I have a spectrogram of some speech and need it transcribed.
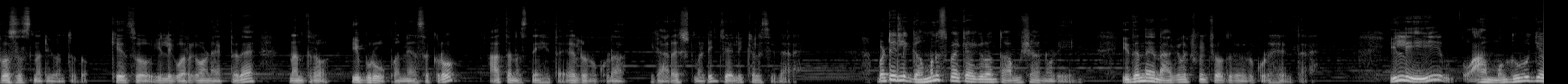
ಪ್ರೊಸೆಸ್ ನಡೆಯುವಂಥದ್ದು. ಕೇಸು ಇಲ್ಲಿಗೆ ವರ್ಗಾವಣೆ ಆಗ್ತದೆ. ನಂತರ ಇಬ್ಬರು ಉಪನ್ಯಾಸಕರು, ಆತನ ಸ್ನೇಹಿತ ಎಲ್ಲರೂ ಕೂಡ ಈಗ ಅರೆಸ್ಟ್ ಮಾಡಿ ಜೈಲಿಗೆ ಕಳಿಸಿದ್ದಾರೆ. ಬಟ್ ಇಲ್ಲಿ ಗಮನಿಸಬೇಕಾಗಿರುವಂಥ ಅಂಶ ನೋಡಿ, ಇದನ್ನೇ ನಾಗಲಕ್ಷ್ಮಿ ಚೌಧರಿ ಅವರು ಕೂಡ ಹೇಳ್ತಾರೆ. ಇಲ್ಲಿ ಆ ಮಗುವಿಗೆ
